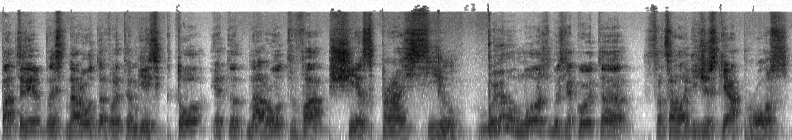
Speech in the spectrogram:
потребность народа в этом есть? Кто этот народ вообще спросил? Был, может быть, какой-то социологический опрос,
